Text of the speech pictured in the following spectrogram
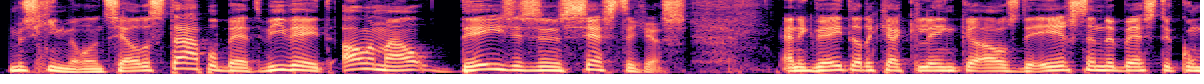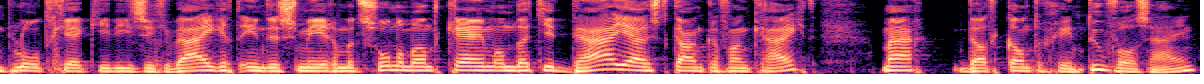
misschien wel in hetzelfde stapelbed. Wie weet, allemaal D66'ers. En ik weet dat ik ga klinken als de eerste en de beste complotgekkie die zich weigert in te smeren met zonnebrandcrème omdat je daar juist kanker van krijgt. Maar dat kan toch geen toeval zijn?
